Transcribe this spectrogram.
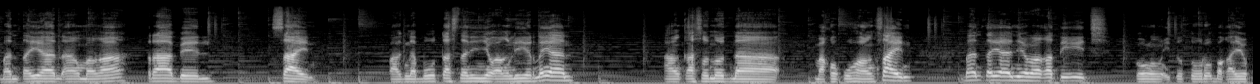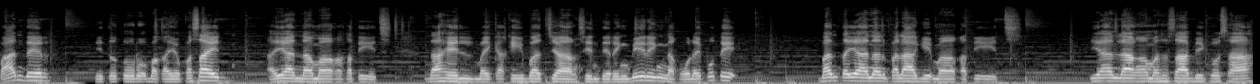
bantayan ang mga travel sign. Pag nabutas na ninyo ang layer na yan, ang kasunod na makukuha ang sign, bantayan nyo mga ka-TH kung ituturo ba kayo pa under, ituturo ba kayo pa side, ayan na mga ka-TH. Dahil may kakibat siyang sintering bearing na kulay puti, bantayanan palagi mga katiits. Yan lang ang masasabi ko sa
